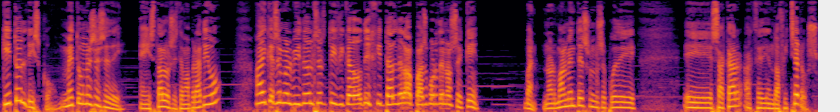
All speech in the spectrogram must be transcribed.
quito el disco, meto un SSD e instalo el sistema operativo, ¡ay que se me olvidó el certificado digital de la password de no sé qué! Bueno, normalmente eso no se puede eh, sacar accediendo a ficheros.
